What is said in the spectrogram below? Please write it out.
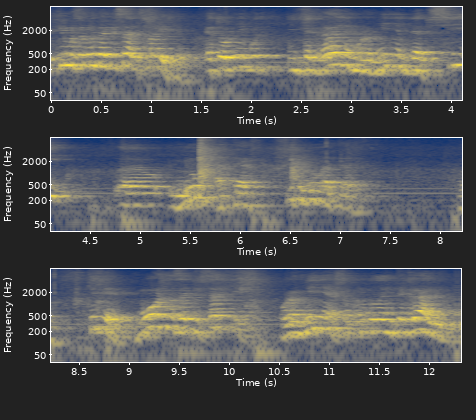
Таким образом, мы написали, смотрите, это уравнение будет интегральным уравнением для пси э, ню от r, пси ню от r. Вот. Теперь, можно записать уравнение, чтобы оно было интегральным,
